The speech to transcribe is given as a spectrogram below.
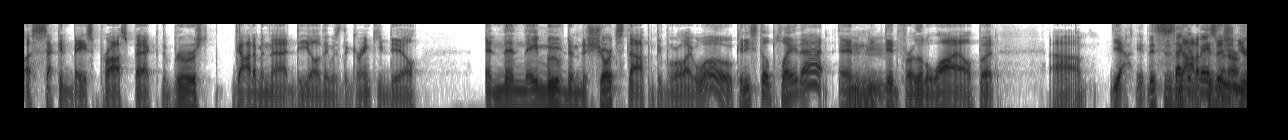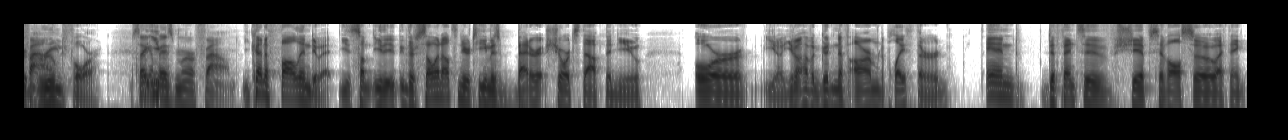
a second base prospect. The Brewers got him in that deal. I think it was the Greinke deal. And then they moved him to shortstop, and people were like, "Whoa, can he still play that?" And mm-hmm. he did for a little while, but uh, yeah, this is not a position you're found. groomed for. Second you, baseman are found. You kind of fall into it. You some either, either someone else in your team is better at shortstop than you, or you know you don't have a good enough arm to play third. And defensive shifts have also, I think,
